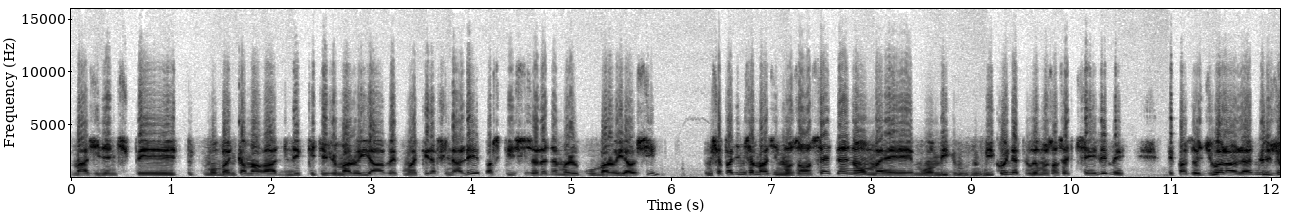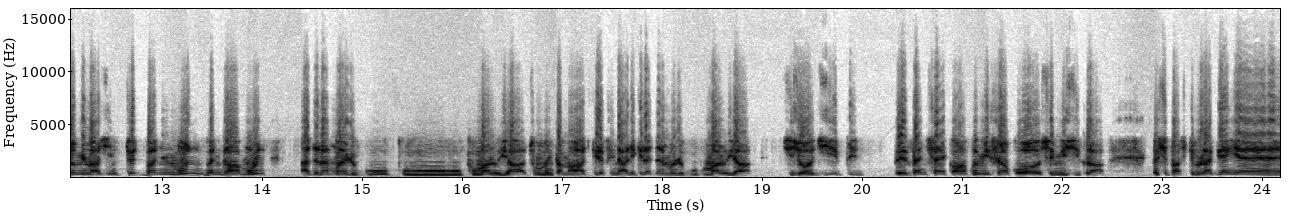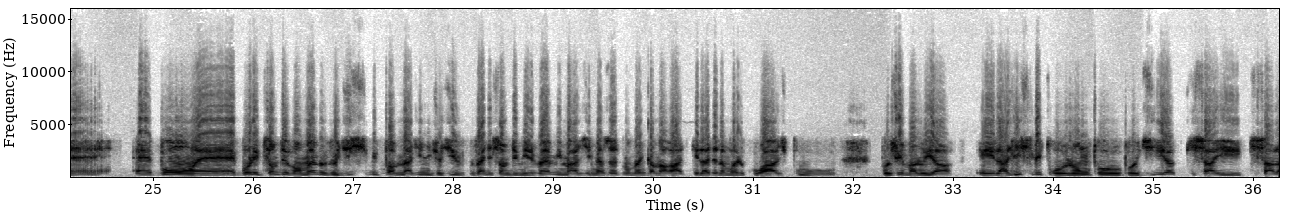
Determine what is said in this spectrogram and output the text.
Imagine un petit peu tout mon bon camarade qui était joué Maloya avec moi qui l'a finalé, parce que c'est ça dans le goût Maloya aussi. Je ne sais pas dire ça imagine mon ancêtre, hein, non, mais mon, je connais vraiment mon ancêtre qui c'est mais, mais pas de voilà, là, je m'imagine tout bon monde, bon grand monde, a donné moi le goût pour, pour Maloya, tout mon camarade qui l'a finalé, qui a donné moi le goût pour Maloya. Si j'ai dit, puis 25 ans après, il fait encore ces musiques-là, ben, c'est parce qu'il me l'a gagné un, bon, un, bon exemple devant moi. Aujourd'hui, si je dis 20 décembre 2020, m'imagine un autre, mon bon camarade, qui a donné moi le courage pour, pour jouer Maloya. Et la liste est trop longue pour, pour dire qui ça, qui ça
